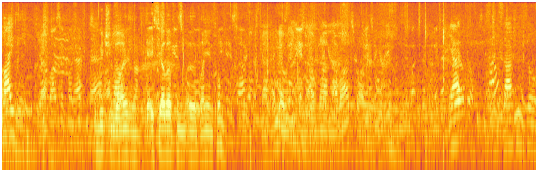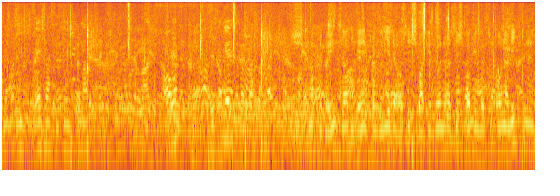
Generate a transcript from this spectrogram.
Weise. Ja, Mitchell Weise. Der ist ja aber von äh, Bayern gekommen. ja gut, aber der Navaz war. Ja, ich sag schon so, was Kind gemacht haben. Das Geld, Habt ihr vorhin gesagt, die Welt kalkulierte aus sich, war die nur aus sich, gucken, was die Corner liegt. Nicht.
